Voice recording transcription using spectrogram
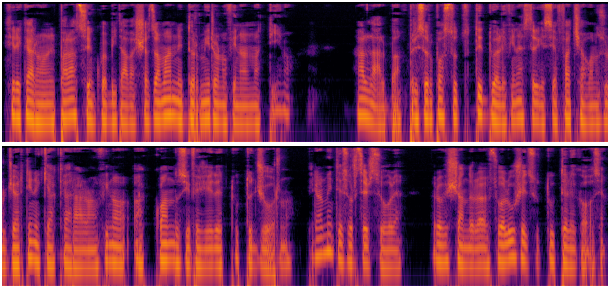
Si recarono nel palazzo in cui abitava Shazzaman e dormirono fino al mattino. All'alba presero posto tutte e due alle finestre che si affacciavano sul giardino e chiacchierarono fino a quando si fece del tutto giorno. Finalmente sorse il sole, rovesciando la sua luce su tutte le cose.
